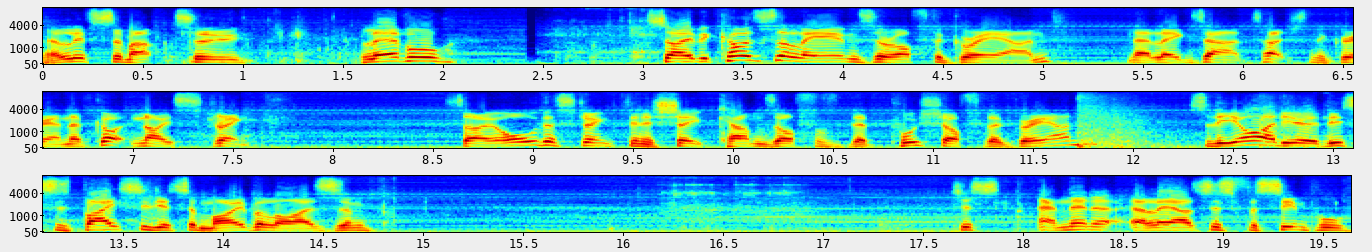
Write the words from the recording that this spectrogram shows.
That lifts them up to level. So because the lambs are off the ground, their legs aren't touching the ground, they've got no strength. So all the strength in a sheep comes off of the push off the ground. So the idea of this is basically just to mobilise them. Just, and then it allows just for simple,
